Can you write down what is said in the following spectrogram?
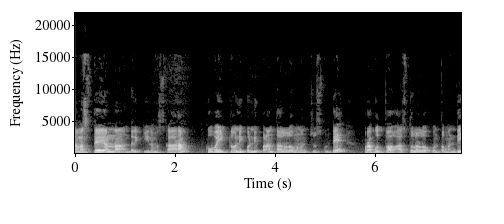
నమస్తే అన్న అందరికీ నమస్కారం. కువైట్లోని కొన్ని ప్రాంతాలలో మనం చూసుకుంటే ప్రభుత్వ ఆస్తులలో కొంతమంది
